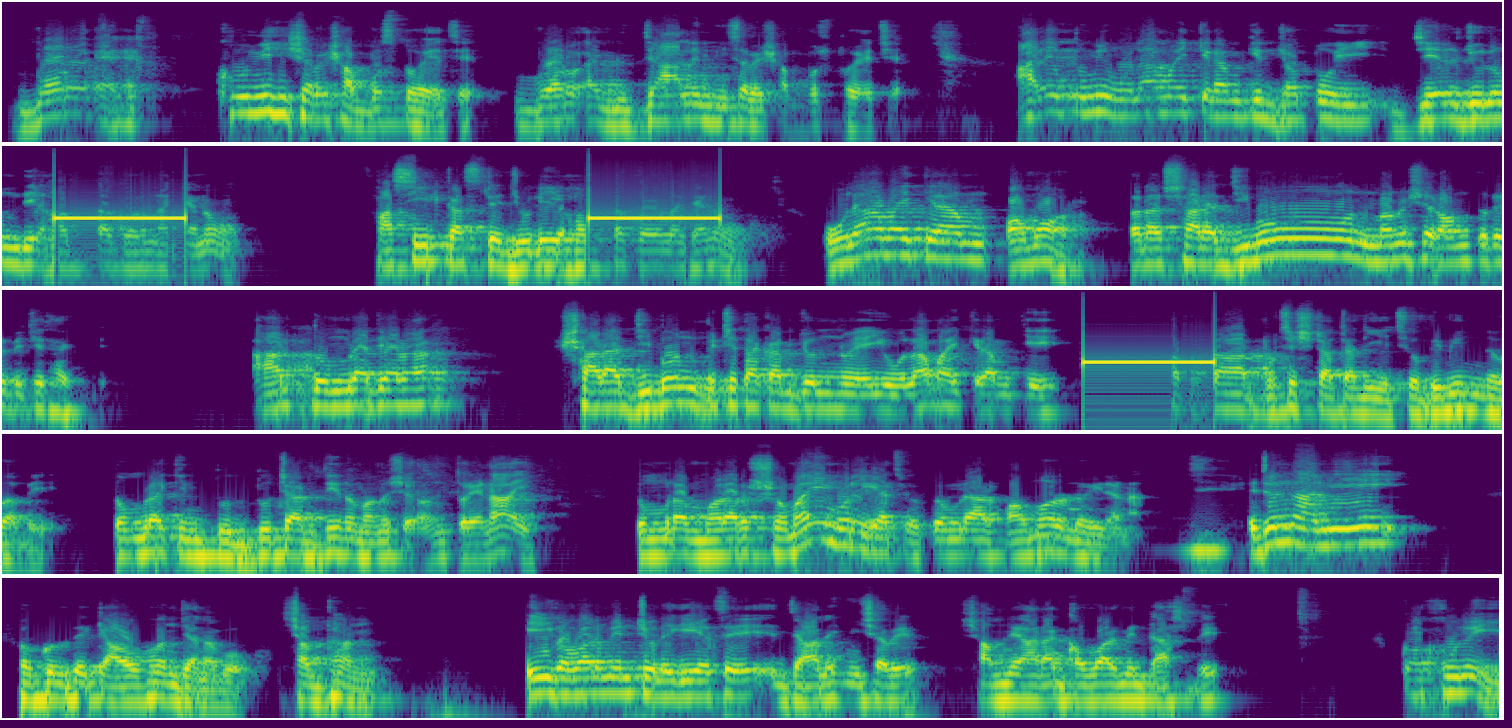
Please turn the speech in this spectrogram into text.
বড় এক খুনি হিসাবে সাব্যস্ত হয়েছে, বড় এক জালেম হিসাবে সাব্যস্ত হয়েছে। আরে তুমি ওলামাই কিরামকে যতই জেল, জুলুম দিয়ে হত্যা করো না কেন, ফাঁসির কাছে ঝুলিয়ে হত্যা করো না কেন ওলামাই কিরাম অমর, তারা সারা জীবন মানুষের অন্তরে বেঁচে থাকবে। আর তোমরা যারা সারা জীবন বেঁচে থাকার জন্য এই ওলামাই কিরামকে হত্যার প্রচেষ্টা চালিয়েছো বিভিন্নভাবে। তোমরা কিন্তু দু চার দিনও মানুষের অন্তরে নাই। তোমরা মরার সময় মরে গেছো, তোমরা আর অমর নইলা না। এজন্য আমি সকল থেকে আহ্বান জানাব, সাবধান। এই গভর্নমেন্ট চলে গিয়েছে জালেম হিসাবে, সামনে আর এক গভর্নমেন্ট আসবে। কখনোই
